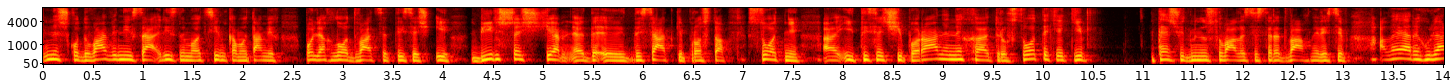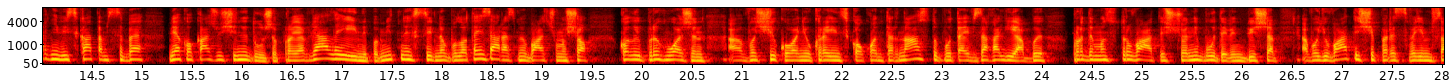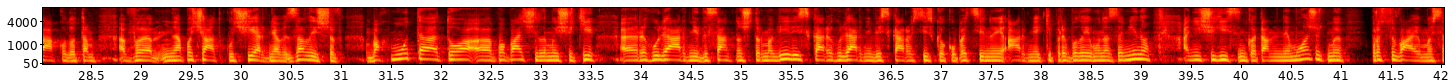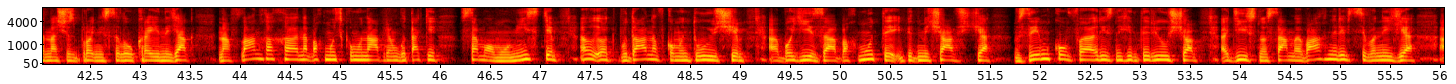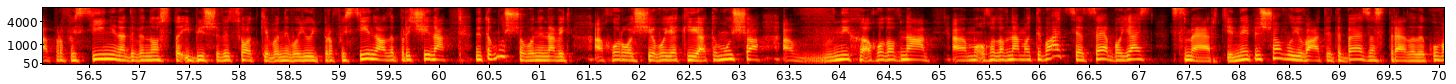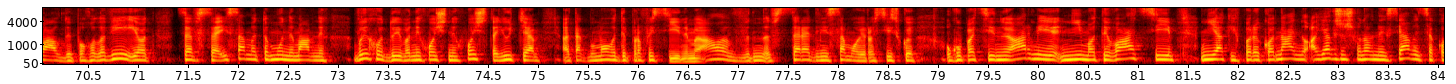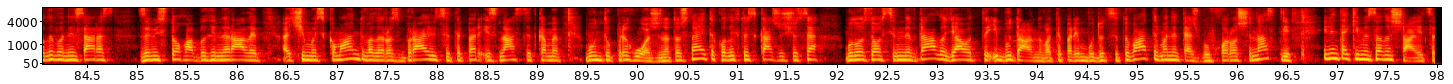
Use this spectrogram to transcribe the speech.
Не шкодував він їх за різними оцінками. Там їх полягло 20 тисяч і більше ще е, де- е, десятки, просто сотні е, і тисячі поранених, е, трьохсотих, які. Теж відмінусувалися серед вагнерівців, але регулярні війська там себе, м'яко кажучи, не дуже проявляли і непомітно їх сильно було. Та й зараз ми бачимо, що коли Пригожин в очікуванні українського контрнаступу, та й взагалі, аби продемонструвати, що не буде він більше воювати ще перед своїм заколотом в на початку червня залишив Бахмут, е, то е, побачили ми, що ті е, регулярні десантно-штурмові війська, регулярні війська російської окупаційної армії, які прибули йому на заміну, а нічогісінько там не можуть. Ми просуваємося наші збройні сили України як на флангах е, на Бахмутському напрямку, так і в самому місті. Е, От Буданов, коментуючи е, бої за Бахмут, і підмічав ще взимку в різних інтерв'ю, що дійсно саме вагнерівці вони є професійні на 90 і більше відсотків. Вони воюють професійно, але причина не тому, що вони навіть хороші вояки, а тому, що в них головна головна мотивація це боязнь смерті. Не пішов воювати, тебе застрелили кувалдою по голові, і от це все. І саме тому нема в них виходу, і вони, хоч не хоч, стають е, так би мовити, професійними. А всередині самої російської окупаційної армії ні мотивації, ніяких переконань. Ну а як же ж воно в них з'явиться, коли вони зараз, замість того, аби генерали е, чимось командували, розбираються тепер із наслідками бунту Пригожина. Тож знаєте, коли хтось каже, що це було зовсім невдало, я от і Буданова тепер їм буду цитувати. У мене теж був хороший настрій, і він таким і залишається.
